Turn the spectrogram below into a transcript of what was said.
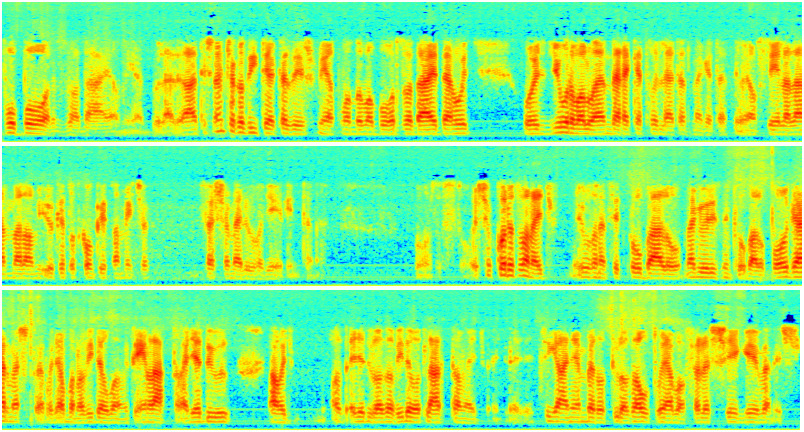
bo- borzadály, ami ebből előállt. És nem csak az ítélkezés miatt mondom a borzadály, de hogy, hogy jóra való embereket hogy lehetett megetetni olyan félelemmel, ami őket ott konkrétan még csak fel sem merül, hogy érintene. Borzasztó. És akkor ott van egy józan egy próbáló, megőrizni próbáló polgármester, vagy abban a videóban, amit én láttam egyedül, ahogy az egyedül az a videót láttam, egy, egy, egy cigány ember ott ül az autójával a feleségével, és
